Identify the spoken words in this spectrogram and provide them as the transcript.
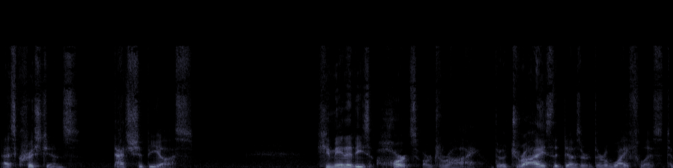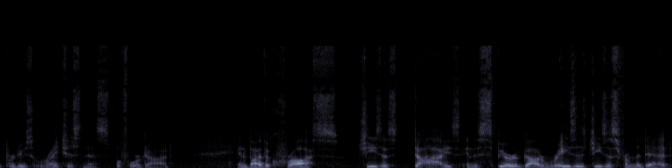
As christians that should be us. Humanity's hearts are dry. They're dry as the desert, they're lifeless to produce righteousness before God. And by the cross, Jesus dies, and the Spirit of God raises Jesus from the dead.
